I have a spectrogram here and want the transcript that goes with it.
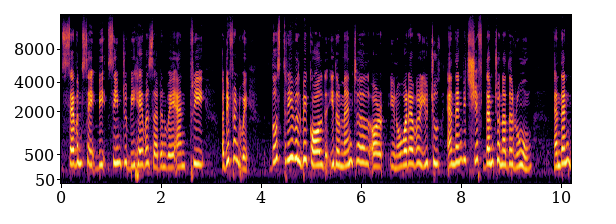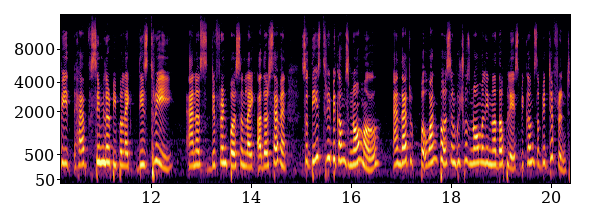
seven say, be, seem to behave a certain way and three a different way those three will be called either mental or, you know, whatever you choose. And then we shift them to another room. And then we have similar people like these three and a different person like other seven. So these three becomes normal and that one person which was normal in another place becomes a bit different.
